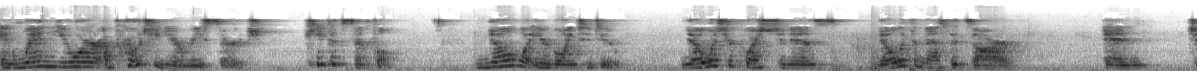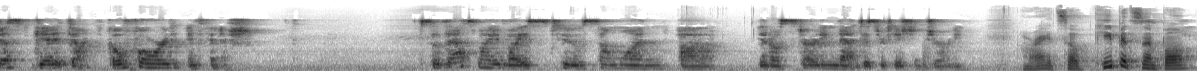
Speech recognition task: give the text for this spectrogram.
And when you're approaching your research, keep it simple. Know what you're going to do know what your question is, know what the methods are, and just get it done. Go forward and finish. So that's my advice to someone, uh, you know, starting that dissertation journey. All right. So keep it simple.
